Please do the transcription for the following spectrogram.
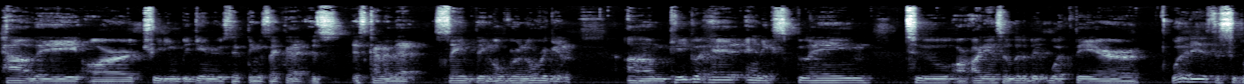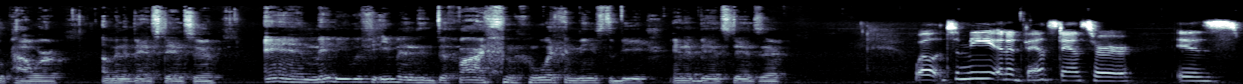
how they are treating beginners and things like that. It's it's kind of that same thing over and over again. Um, can you go ahead and explain to our audience a little bit what their what it is the superpower of an advanced dancer, and maybe we should even define what it means to be an advanced dancer. Well, to me, an advanced dancer is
